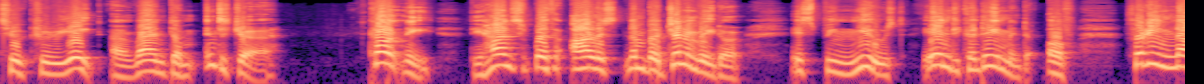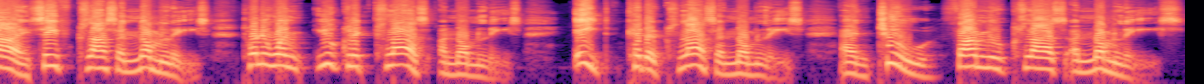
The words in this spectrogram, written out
to create a random integer. Currently, the Handsworth Alice number generator is being used in the containment of 39 safe class anomalies, 21 Euclid class anomalies, 8 Keter class anomalies, and 2 Thaumiel class anomalies.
